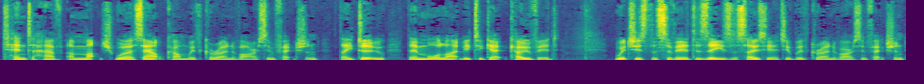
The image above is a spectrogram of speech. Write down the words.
tend to have a much worse outcome with coronavirus infection. They do. They're more likely to get COVID, which is the severe disease associated with coronavirus infection.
